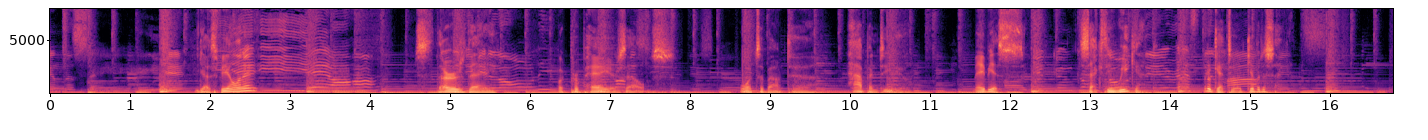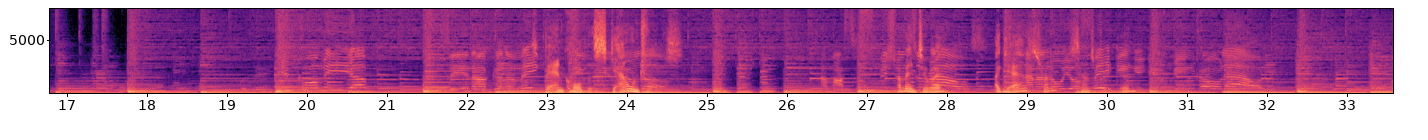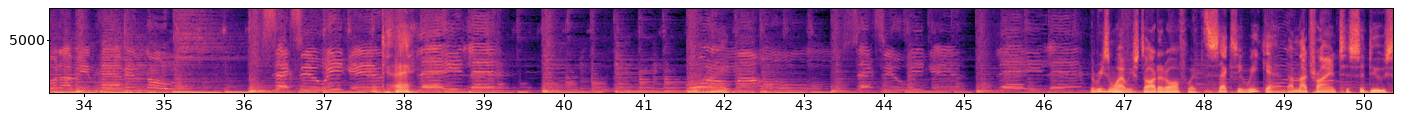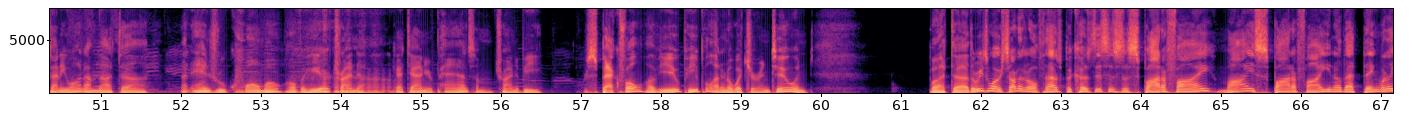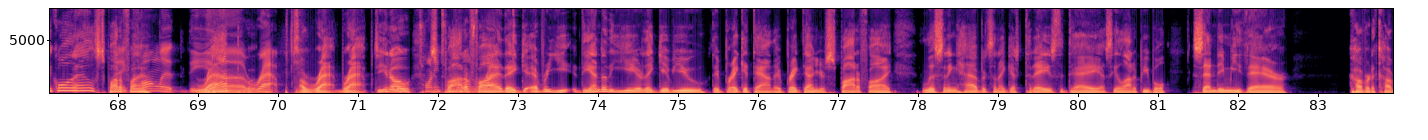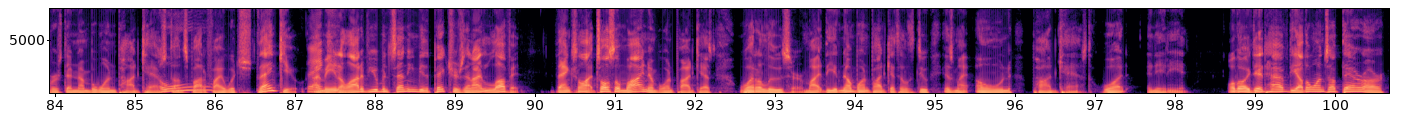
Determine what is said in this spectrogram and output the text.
In the sand. Yeah, You guys feeling it? uh-huh. It's Thursday, but prepare yourselves. for What's about to happen to you? Maybe a s- sexy weekend. It'll get to it. Give it a second. It's a band called The Scoundrels. I'm into it. I guess, right? Sounds pretty good. Right. The reason why we started off with "Sexy Weekend," I'm not trying to seduce anyone. I'm not uh, not Andrew Cuomo over here trying to get down your pants. I'm trying to be respectful of you people. I don't know what you're into, and but uh, the reason why we started off that is because this is a Spotify, my Spotify. You know that thing? What do they call it now? Spotify. They call it the Wrap? uh, Wrapped. a wrap wrapped you know 2021 spotify Wrapped. they every ye- at the end of the year they give you they break it down they break down your spotify listening habits and i guess today's the day i see a lot of people sending me their cover to covers their number one podcast on spotify which thank you i mean you. a lot of you have been sending me the pictures and i love it thanks a lot it's also my number one podcast what a loser my the number one podcast i listen to is my own podcast what an idiot Although I did have the other ones up there are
